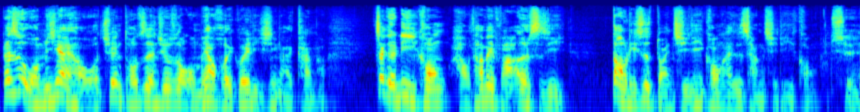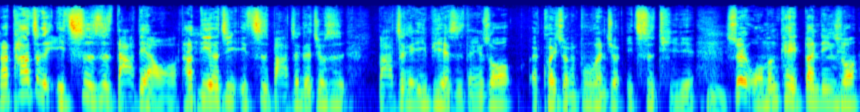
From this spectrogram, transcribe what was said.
但是我们现在哈，我劝投资人就是说，我们要回归理性来看哈，这个利空好，它被罚二十亿。到底是短期利空还是长期利空？是，那他这个一次是打掉哦，他第二季一次把这个就是把这个 EPS 等于说呃亏损的部分就一次提炼，嗯，所以我们可以断定说，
